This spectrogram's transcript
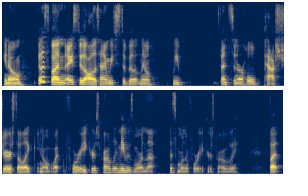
you know, it was fun. I used to do that all the time. We used to build, you know, we fenced in our whole pasture. So like, you know, what, four acres probably? Maybe it was more than that. It's more than four acres probably. But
